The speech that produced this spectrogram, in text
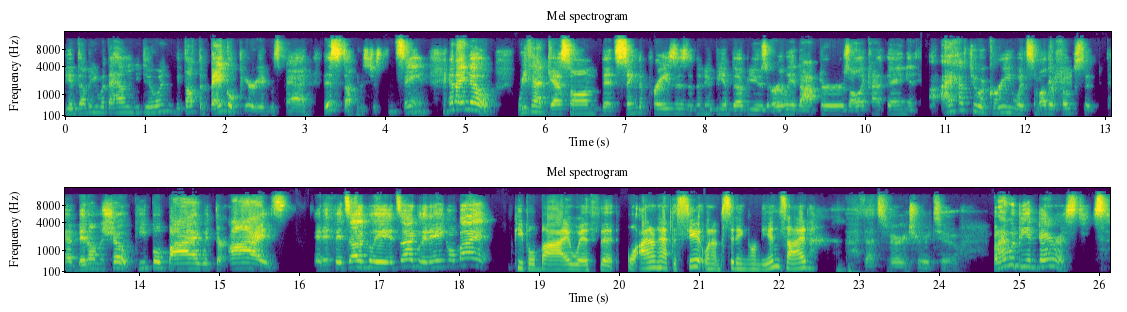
BMW, what the hell are you doing? We thought the Bangle period was bad. This stuff is just insane." And I know we've had guests on that sing the praises of the new BMWs, early adopters, all that kind of thing. And I have to agree with some other folks that have been on the show. People buy with their eyes. And if it's ugly, it's ugly. They ain't gonna buy it. People buy with it. Well, I don't have to see it when I'm sitting on the inside. That's very true too. But I would be embarrassed.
